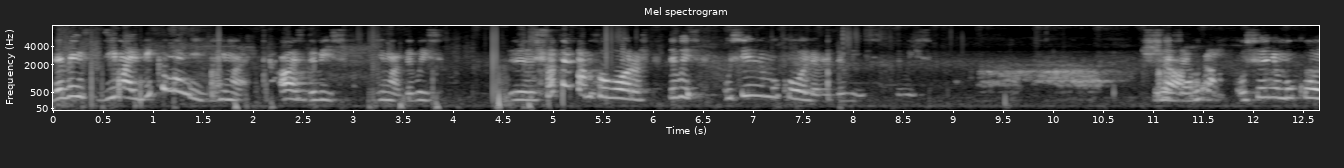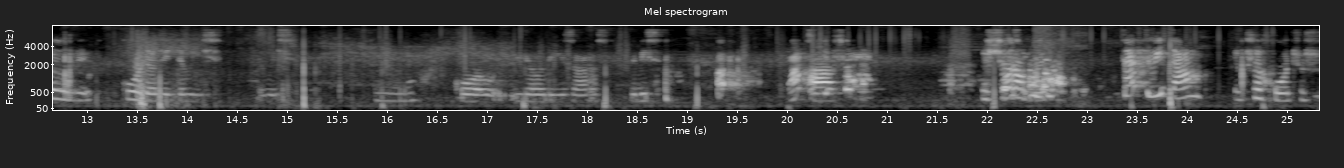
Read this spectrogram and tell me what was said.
Дивись, Діма, йди ко мені, Діма. Ось, дивись, Діма, дивись. Е, Що ти там говориш? Дивись, у синьому кольорі, дивись, дивись. Що? У синьому кольорі, кольорі, дивись, дивись. У синьому кольорі зараз. Дивись. Оп, А, все. І що робити? Це твій танк, якщо хочеш.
